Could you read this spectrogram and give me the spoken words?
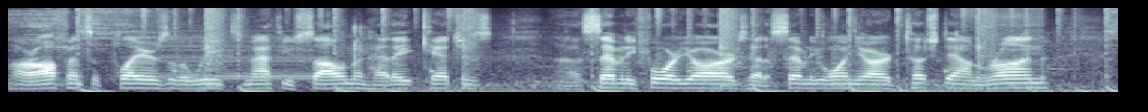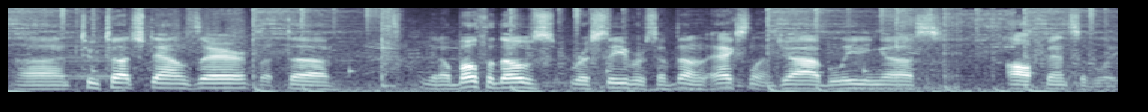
our offensive players of the week, Matthew Solomon had eight catches, uh, 74 yards, had a 71-yard touchdown run, uh, two touchdowns there. But uh, you know, both of those receivers have done an excellent job leading us offensively.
